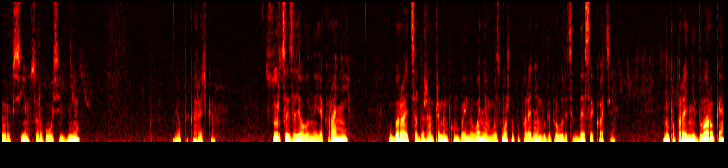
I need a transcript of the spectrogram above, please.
47-48 днів. І от така гречка. Сорт цей заявлений як ранній. Убирається навіть прямим комбайнуванням, можливо, попередньо буде проводитися десекація. Ну, попередні два роки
